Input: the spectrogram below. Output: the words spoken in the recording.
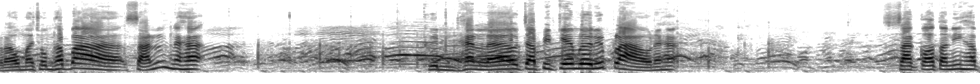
เรามาชมครับว่าสันนะฮะขึ้นแท่นแล้วจะปิดเกมเลยหรือเปล่านะฮะสกอร์ตอนนี้ครับ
